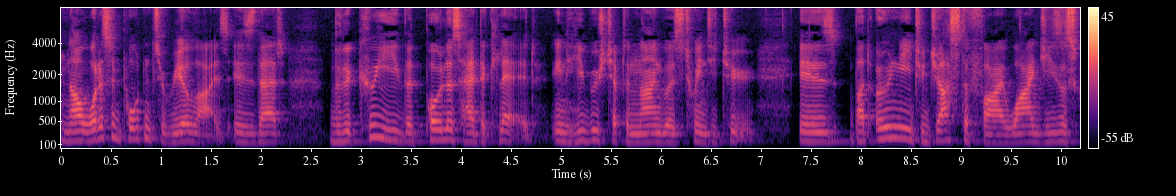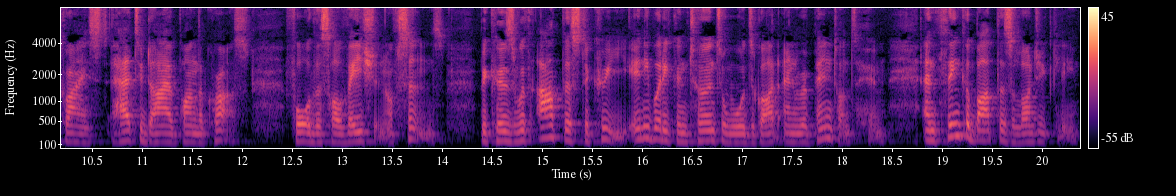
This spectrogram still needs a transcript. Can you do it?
Now, what is important to realize is that the decree that Paulus had declared in Hebrews chapter 9, verse 22, is but only to justify why Jesus Christ had to die upon the cross for the salvation of sins. Because without this decree, anybody can turn towards God and repent unto Him. And think about this logically.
